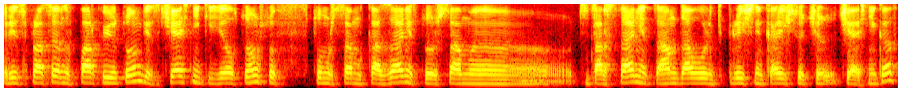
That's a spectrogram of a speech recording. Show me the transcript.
30% парка Ютонги – это частники. Дело в том, что в том же самом Казани, в том же самом э, Татарстане там довольно приличное количество частников.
